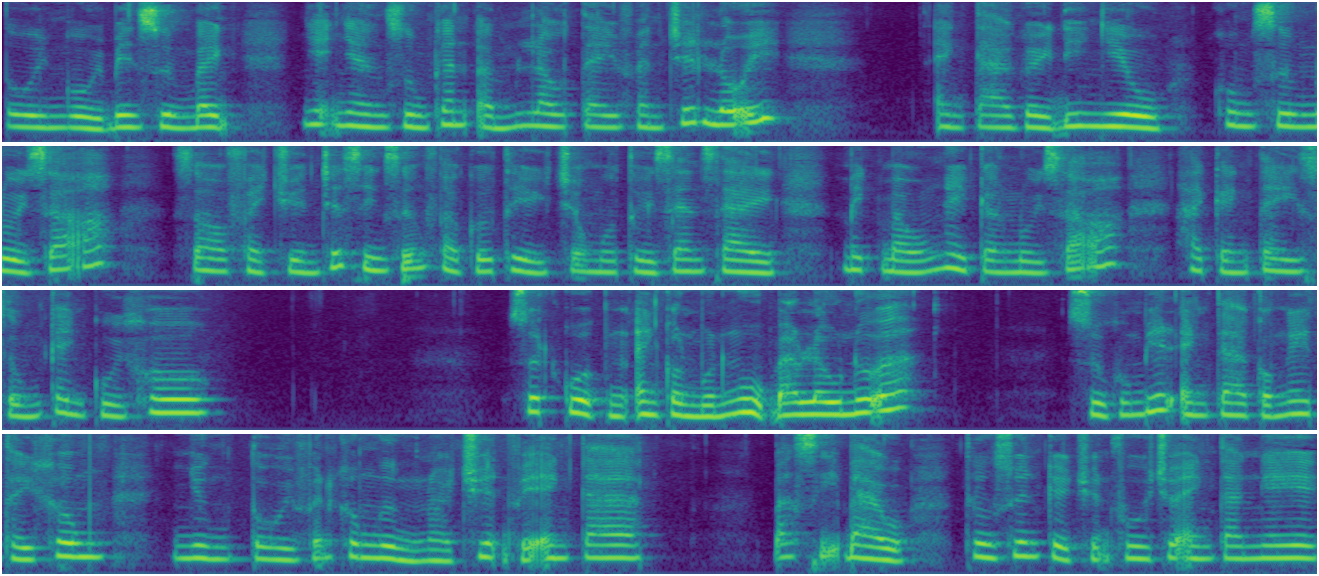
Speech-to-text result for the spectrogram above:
Tôi ngồi bên giường bệnh, Nhẹ nhàng dùng khăn ấm lau tay văn chết lỗi anh ta gầy đi nhiều, khung xương nổi rõ, do phải truyền chất dinh dưỡng vào cơ thể trong một thời gian dài, mạch máu ngày càng nổi rõ, hai cánh tay giống cành củi khô. Rốt cuộc anh còn muốn ngủ bao lâu nữa? Dù không biết anh ta có nghe thấy không, nhưng tôi vẫn không ngừng nói chuyện với anh ta. Bác sĩ bảo thường xuyên kể chuyện vui cho anh ta nghe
